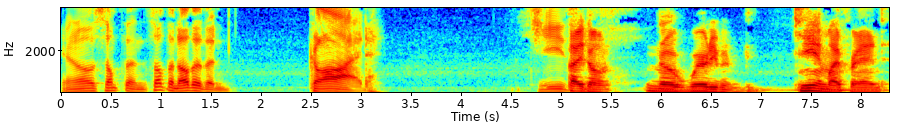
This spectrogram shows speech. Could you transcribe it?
You know, something something other than God. Jesus, I don't know where to even begin, my friend.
